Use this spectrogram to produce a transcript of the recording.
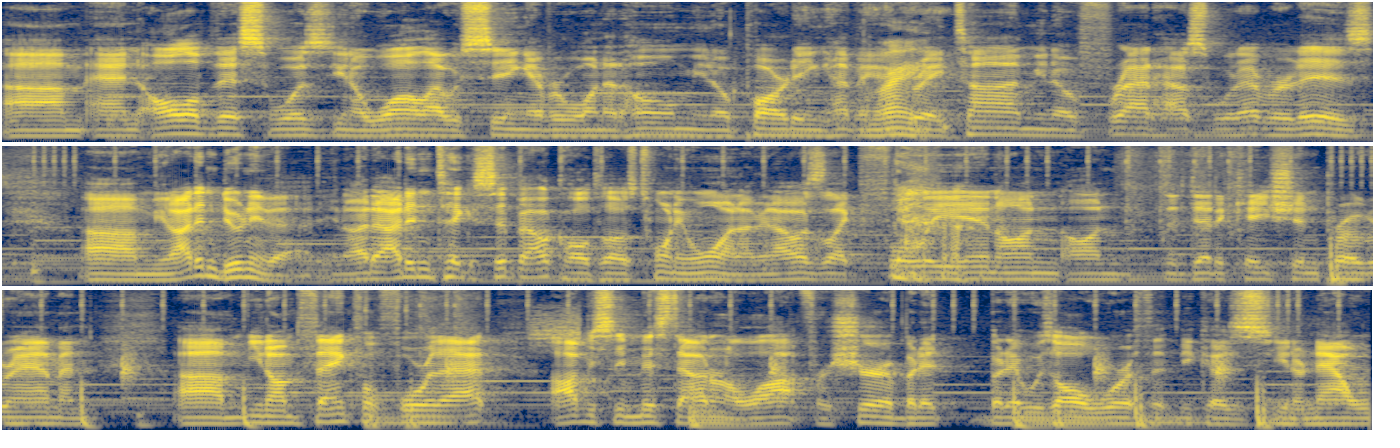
um, and all of this was, you know, while I was seeing everyone at home, you know, partying, having Right. a great time, you know, frat house, whatever it is. Um, you know, I didn't do any of that. You know, I, I didn't take a sip of alcohol till I was 21. I mean, I was like fully in on on the dedication program, and um, you know, I'm thankful for that. Obviously, missed out on a lot for sure, but it but it was all worth it because you know now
